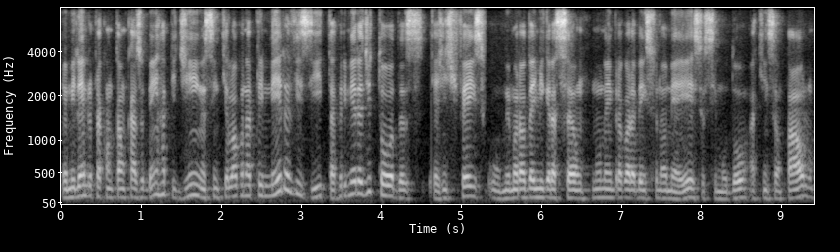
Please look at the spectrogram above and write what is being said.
Eu me lembro para contar um caso bem rapidinho, assim, que logo na primeira visita, a primeira de todas que a gente fez, o Memorial da Imigração, não lembro agora bem se o nome é esse ou se mudou, aqui em São Paulo,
